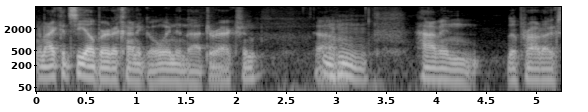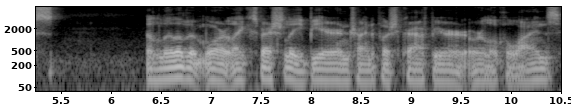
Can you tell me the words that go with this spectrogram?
and I could see Alberta kind of going in that direction. Um, having the products a little bit more like especially beer and trying to push craft beer or local wines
